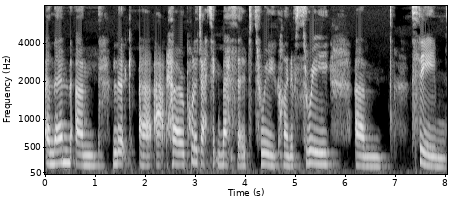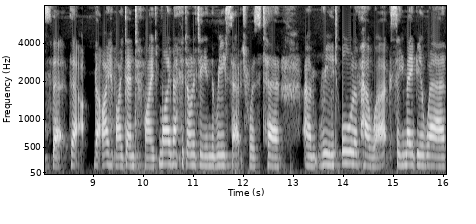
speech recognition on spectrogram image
and then um, look uh, at her apologetic method through kind of three um, themes that, that, that I have identified. My methodology in the research was to um, read all of her work. So you may be aware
